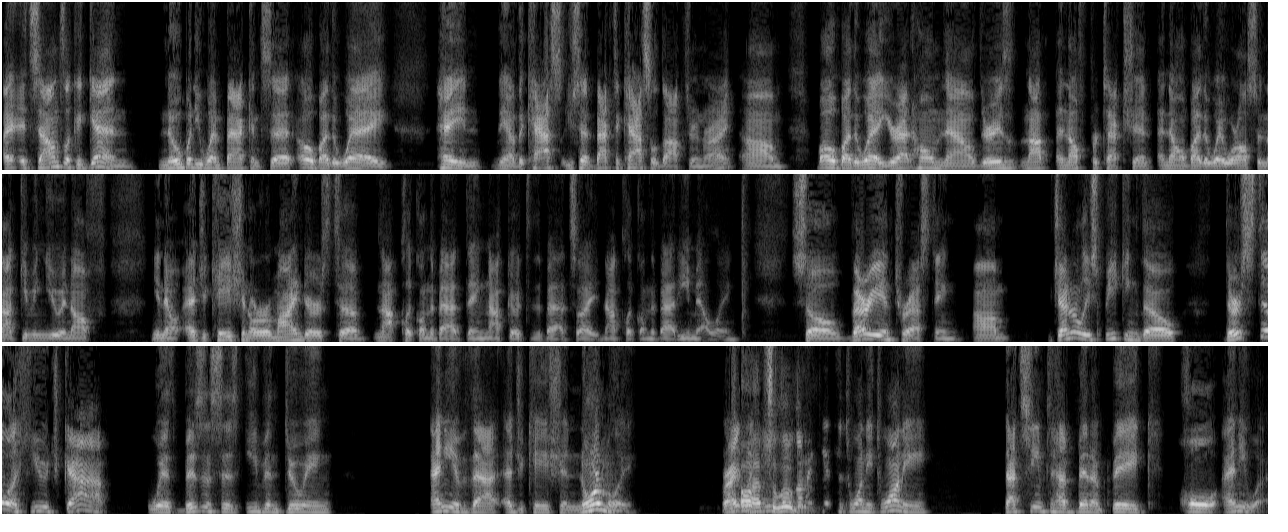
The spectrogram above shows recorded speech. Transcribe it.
it sounds like again nobody went back and said, "Oh, by the way, hey, you know, the castle, you said back to castle doctrine, right? Um, oh, by the way, you're at home now. There is not enough protection. And now, by the way, we're also not giving you enough, you know, education or reminders to not click on the bad thing, not go to the bad site, not click on the bad email link. So, very interesting. Um, generally speaking, though, there's still a huge gap with businesses even doing any of that education normally right? Oh, like absolutely. Coming into 2020, that seemed to have been a big hole anyway.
